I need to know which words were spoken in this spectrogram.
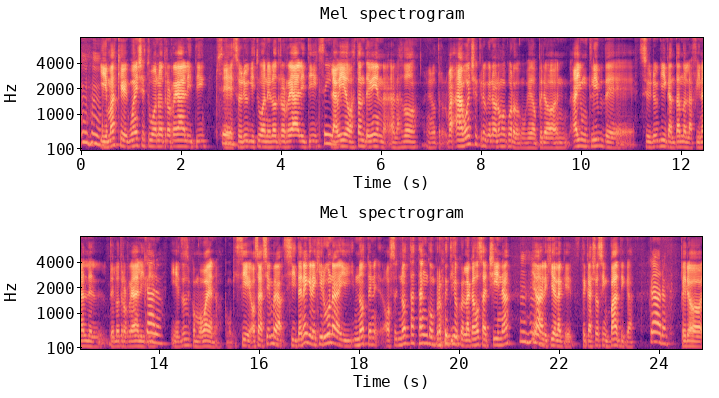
Ujú. Y más que Wenji estuvo en otro reality, Sí. eh, Tsuruki estuvo en el otro reality, Sí. la vi bastante bien a las dos. En otro, a Wenji creo que no, no me acuerdo cómo quedó, pero hay un clip de Tsuruki cantando en la final del, del otro reality. Claro. Y entonces como bueno, como que sigue. O sea, siempre, si tenés que elegir una y no, tenés, o sea, no estás tan comprometido con la causa china, ya elegí a la que te cayó simpática. Claro. Pero,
